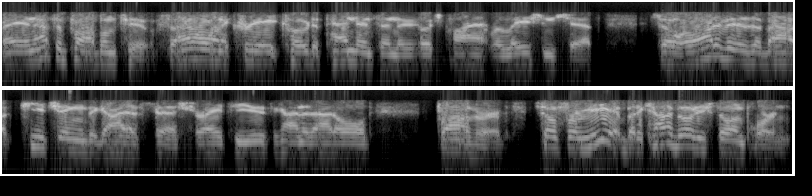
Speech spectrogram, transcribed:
right? And that's a problem too. So I don't want to create codependence in the coach-client relationship. So a lot of it is about teaching the guy to fish, right? To use kind of that old proverb. So for me, but accountability is still important.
